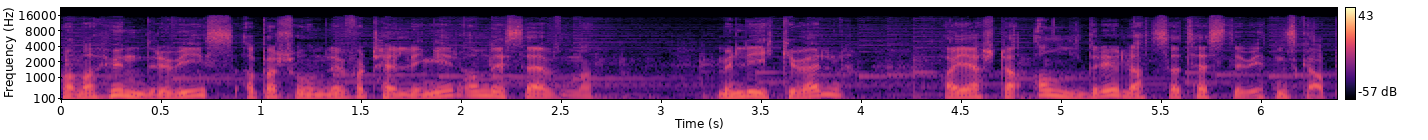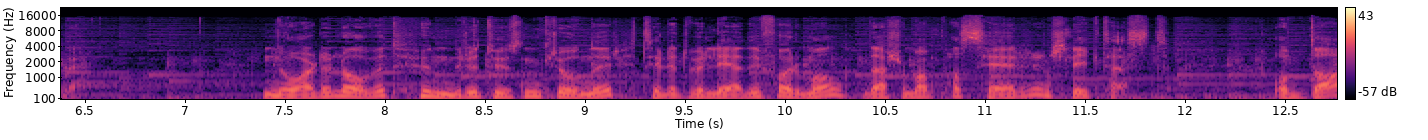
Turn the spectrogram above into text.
Man har hundrevis av personlige fortellinger om disse evnene, men likevel har Gjerstad aldri latt seg teste vitenskapelig. Nå er det lovet 100 000 kroner til et veldedig formål dersom man passerer en slik test. Og da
